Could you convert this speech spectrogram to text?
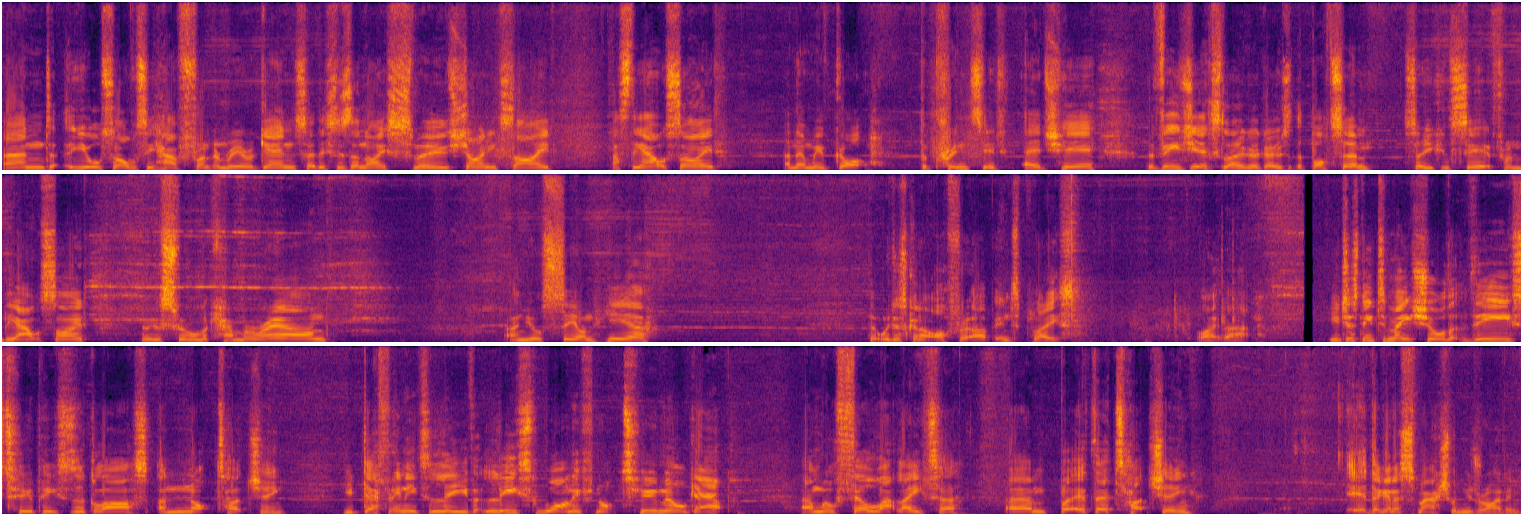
And you also obviously have front and rear again. So this is a nice smooth shiny side. That's the outside. And then we've got the printed edge here. The VGS logo goes at the bottom so you can see it from the outside. Let me just swivel the camera around and you'll see on here that we're just going to offer it up into place like that. You just need to make sure that these two pieces of glass are not touching. You definitely need to leave at least one, if not two mil gap, and we'll fill that later. Um, but if they're touching, eh, they're going to smash when you're driving.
